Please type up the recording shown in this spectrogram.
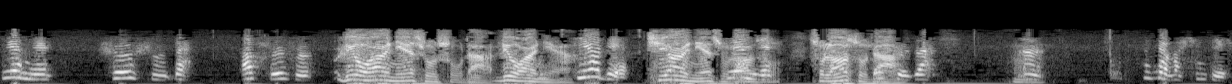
第二年属鼠的，他属鼠。六二年属鼠的，六二年啊。第二年七二年属老鼠第二年，属老鼠属的。鼠的，嗯。嗯，那怎么身体？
